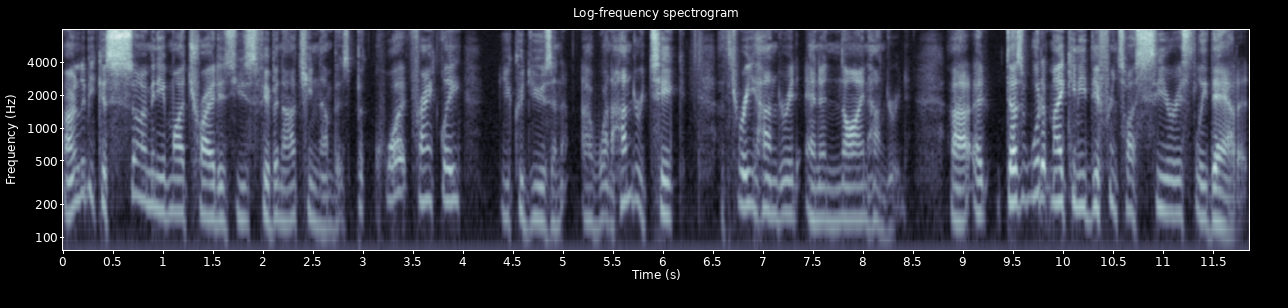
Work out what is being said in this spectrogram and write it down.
only because so many of my traders use Fibonacci numbers. But quite frankly you could use an, a 100 tick a 300 and a 900 uh, it does would it make any difference? I seriously doubt it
